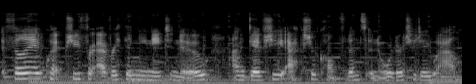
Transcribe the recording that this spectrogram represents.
It fully equips you for everything you need to know and gives you extra confidence in order to do well.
